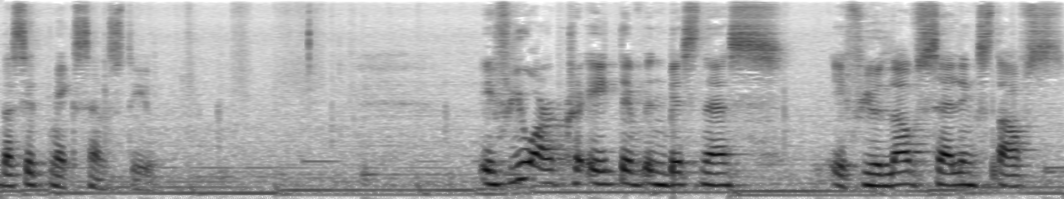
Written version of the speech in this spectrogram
Does it make sense to you? If you are creative in business, if you love selling stuffs,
